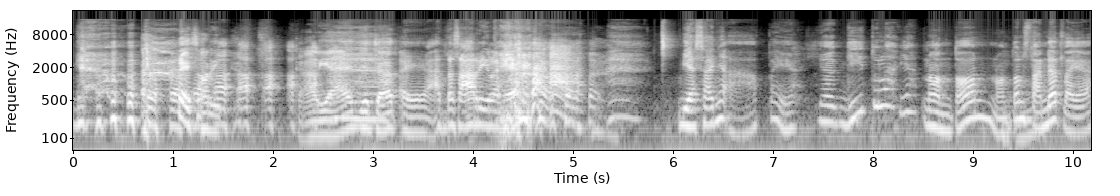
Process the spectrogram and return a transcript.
Eh sorry, kali aja cat. eh Antasari lah ya. Biasanya apa ya? Ya gitulah ya, nonton, nonton Mhm. standar lah ya.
